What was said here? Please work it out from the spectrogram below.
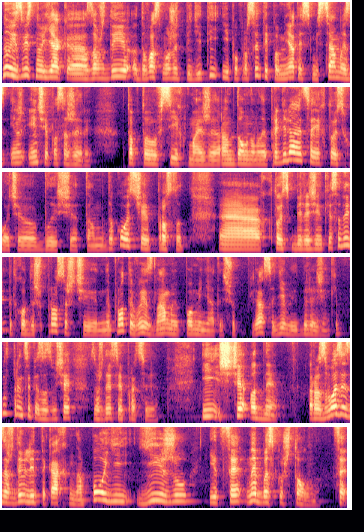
Ну і звісно, як е, завжди, до вас можуть підійти і попросити помінятись місцями з інші пасажири. Тобто всіх майже рандомно вони приділяються, і хтось хоче ближче там до когось, чи просто е, хтось біля жінки сидить, підходиш, просиш, чи не проти, ви з нами помінятись, щоб я сидів біля жінки. Ну, в принципі, зазвичай завжди це працює. І ще одне. Розвозять завжди в літаках напої, їжу, і це не безкоштовно. Це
